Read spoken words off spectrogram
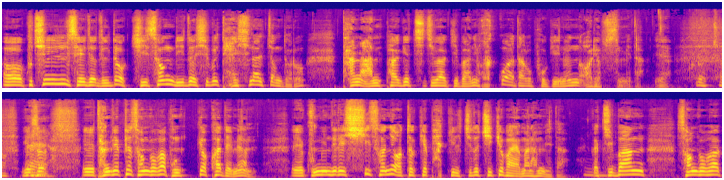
어, 97 세대들도 기성 리더십을 대신할 정도로 당 안팎의 지지와 기반이 확고하다고 보기는 어렵습니다. 예. 그렇죠. 그래서 예. 당 대표 선거가 본격화되면 예, 국민들의 시선이 어떻게 바뀔지도 지켜봐야만 합니다. 그러니까 지방 선거가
